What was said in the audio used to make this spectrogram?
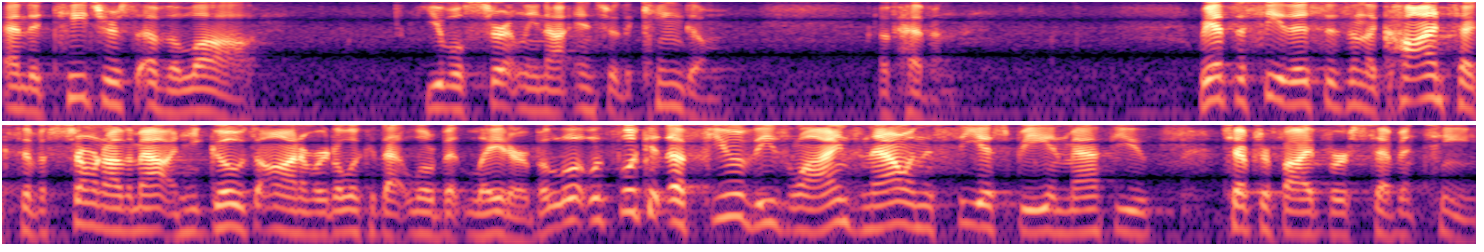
and the teachers of the law, you will certainly not enter the kingdom of heaven. We have to see this is in the context of a Sermon on the Mount, and he goes on, and we're going to look at that a little bit later. But let's look at a few of these lines now in the CSB in Matthew chapter 5, verse 17.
